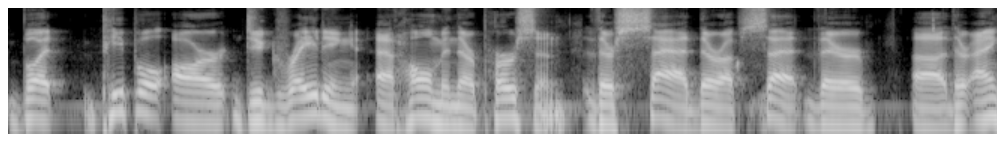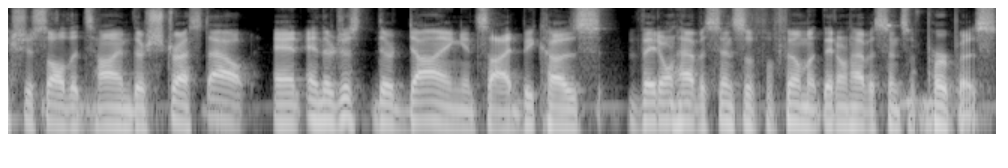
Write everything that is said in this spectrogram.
but people are degrading at home in their person. They're sad. They're upset. They're uh, they're anxious all the time. They're stressed out, and and they're just they're dying inside because they don't have a sense of fulfillment. They don't have a sense of purpose,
